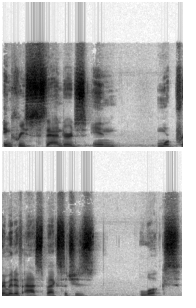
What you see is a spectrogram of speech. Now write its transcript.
increased standards in more primitive aspects, such as looks.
